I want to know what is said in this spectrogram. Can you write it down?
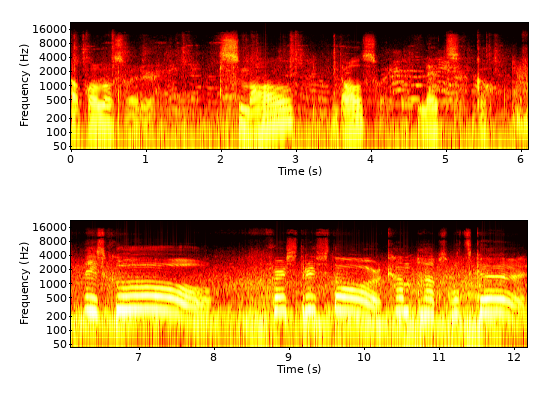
a polo sweater. Small doll sweater. Let's go. Let's go! First thrift store. Come ups, what's good?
